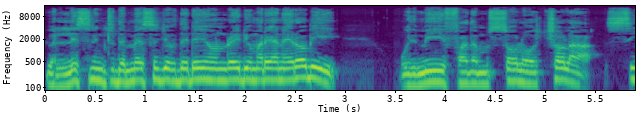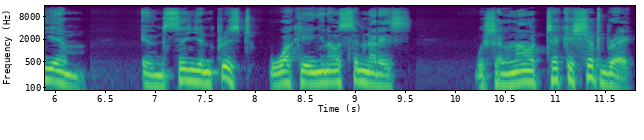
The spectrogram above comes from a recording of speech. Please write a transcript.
You are listening to the message of the day on Radio Maria Nairobi with me, Father Musolo Chola, CM, a Vincentian priest working in our seminaries. We shall now take a short break.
